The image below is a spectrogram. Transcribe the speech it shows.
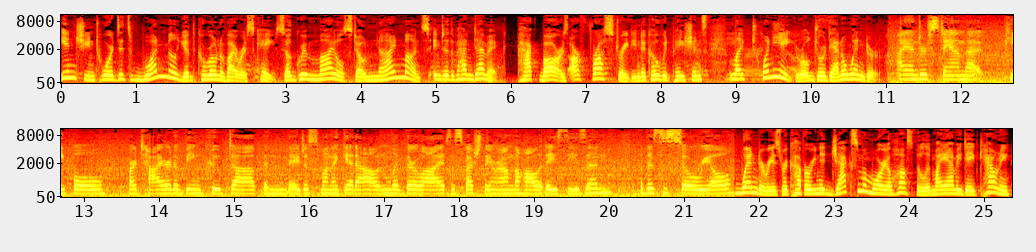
inching towards its 1 millionth coronavirus case, a grim milestone nine months into the pandemic. Packed bars are frustrating to COVID patients like 28 year old Jordana Wender. I understand that people are tired of being cooped up and they just want to get out and live their lives, especially around the holiday season but this is so real. Wender is recovering at Jackson Memorial Hospital in Miami Dade County,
